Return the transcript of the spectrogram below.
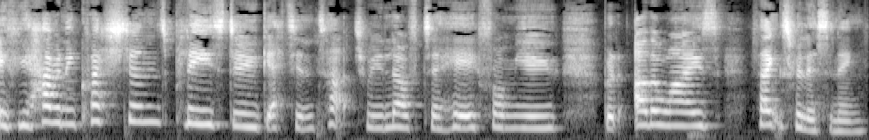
If you have any questions, please do get in touch. We love to hear from you. But otherwise, thanks for listening.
